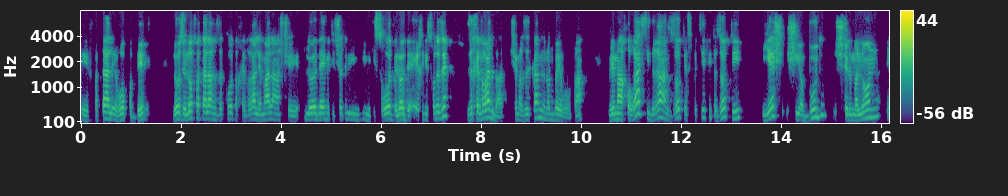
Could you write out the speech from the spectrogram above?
אה, פתאל אירופה ב', לא, זה לא פתאל ההחזקות, החברה למעלה שלא יודע אם היא, תשעות, אם היא תשרוד ולא יודע איך היא תשרוד את זה, זה חברת בת שמחזיקה מלונות באירופה, ומאחורי הסדרה הזאת, הספציפית הזאתי, יש שיעבוד של מלון אה,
